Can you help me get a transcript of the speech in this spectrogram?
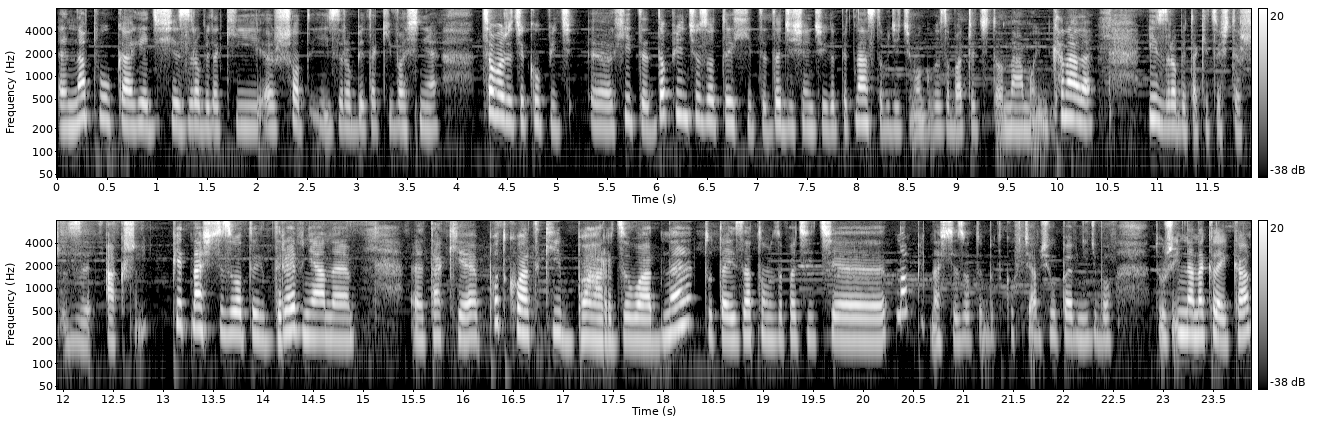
e, na półkach. Ja dzisiaj zrobię taki e, shot i zrobię taki właśnie, co możecie kupić. E, hity do 5 zł, hity do 10 i do 15. Będziecie mogły zobaczyć to na moim kanale. I zrobię takie coś też z Action. 15 zł, drewniane. E, takie podkładki bardzo ładne. Tutaj za tą zapłacicie no 15 zł, bo tylko chciałam się upewnić, bo to już inna naklejka.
